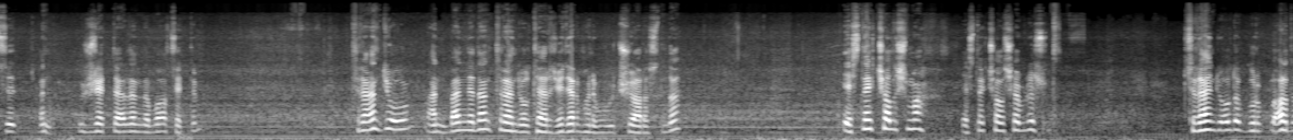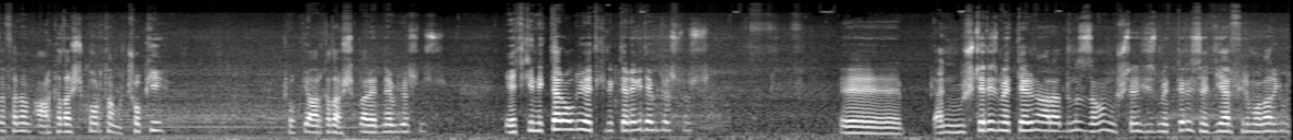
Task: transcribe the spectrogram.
Size hani, ücretlerden de bahsettim. Trendyol'un hani ben neden Trendyol tercih ederim hani bu üçü arasında? Esnek çalışma, esnek çalışabiliyorsun. Trendyol'da gruplarda falan arkadaşlık ortamı çok iyi. Çok iyi arkadaşlıklar edinebiliyorsunuz. Etkinlikler oluyor, etkinliklere gidebiliyorsunuz. Ee, yani müşteri hizmetlerini aradığınız zaman müşteri hizmetleri size diğer firmalar gibi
